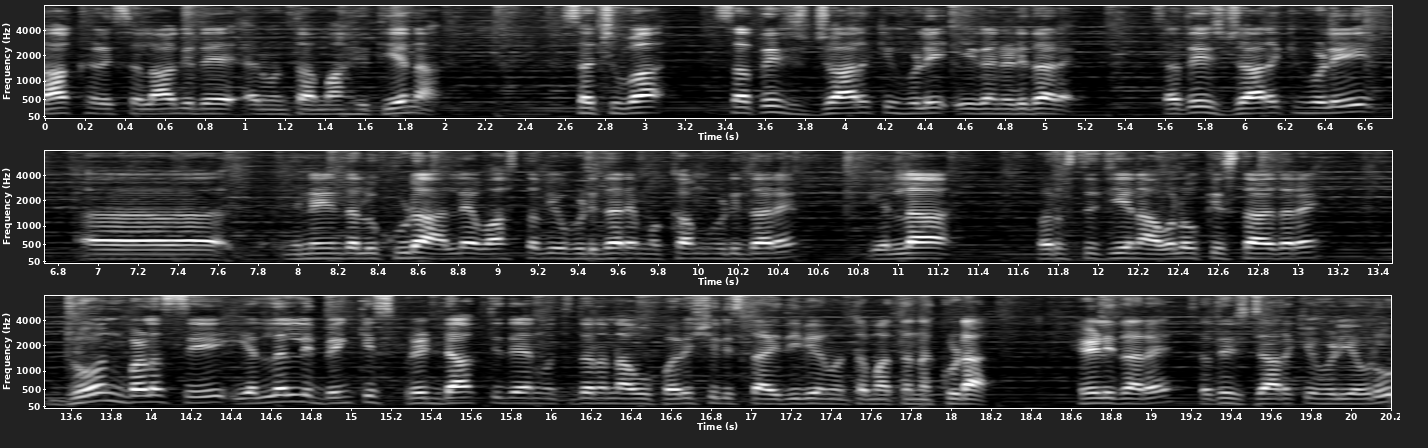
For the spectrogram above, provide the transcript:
ದಾಖಲಿಸಲಾಗಿದೆ ಅನ್ನುವಂತಹ ಮಾಹಿತಿಯನ್ನ ಸಚಿವ ಸತೀಶ್ ಜಾರಕಿಹೊಳಿ ಈಗ ನೀಡಿದ್ದಾರೆ. ಸತೀಶ್ ಜಾರಕಿಹೊಳಿ ನಿನ್ನೆಯಿಂದಲೂ ಕೂಡ ಅಲ್ಲೇ ವಾಸ್ತವ್ಯ ಹೂಡಿದ್ದಾರೆ, ಮೊಕ್ಕಾಂ ಹೂಡಿದ್ದಾರೆ. ಎಲ್ಲ ಪರಿಸ್ಥಿತಿಯನ್ನು ಅವಲೋಕಿಸ್ತಾ ಇದ್ದಾರೆ. ಡ್ರೋನ್ ಬಳಸಿ ಎಲ್ಲೆಲ್ಲಿ ಬೆಂಕಿ ಸ್ಪ್ರೆಡ್ ಆಗ್ತಿದೆ ಅನ್ನುವಂಥದ್ದನ್ನು ನಾವು ಪರಿಶೀಲಿಸ್ತಾ ಇದ್ದೀವಿ ಅನ್ನುವಂಥ ಮಾತನ್ನು ಕೂಡ ಹೇಳಿದ್ದಾರೆ ಸತೀಶ್ ಜಾರಕಿಹೊಳಿ ಅವರು.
